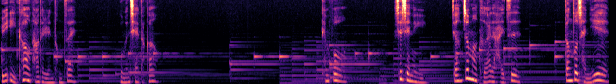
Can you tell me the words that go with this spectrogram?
与倚靠他的人同在。我们起来祷告，天父，谢谢你将这么可爱的孩子当做产业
